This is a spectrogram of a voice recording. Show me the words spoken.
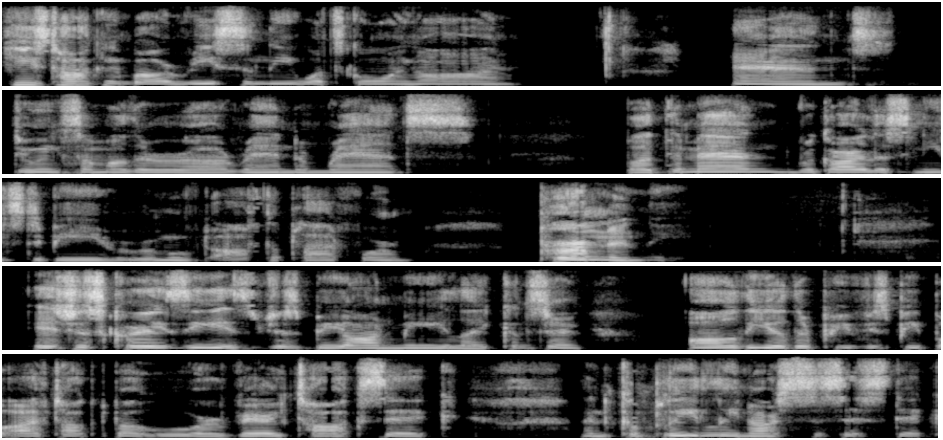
he's talking about recently what's going on and doing some other uh, random rants. But the man, regardless, needs to be removed off the platform permanently. It's just crazy. It's just beyond me. Like, considering all the other previous people I've talked about who are very toxic and completely narcissistic,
